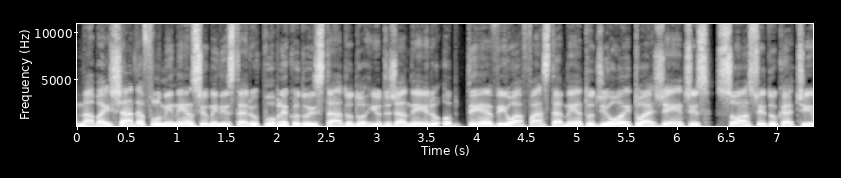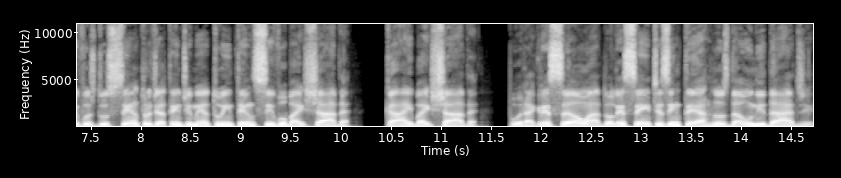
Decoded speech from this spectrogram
Na Baixada Fluminense, o Ministério Público do Estado do Rio de Janeiro obteve o afastamento de oito agentes socioeducativos do Centro de Atendimento Intensivo Baixada, CAI Baixada, por agressão a adolescentes internos da unidade.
